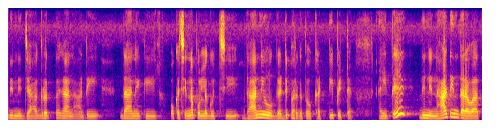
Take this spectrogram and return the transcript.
దీన్ని జాగ్రత్తగా నాటి దానికి ఒక చిన్న పుల్లగుచ్చి దాన్ని ఒక గడ్డి పరకతో కట్టి పెట్టా. అయితే దీన్ని నాటిన తర్వాత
